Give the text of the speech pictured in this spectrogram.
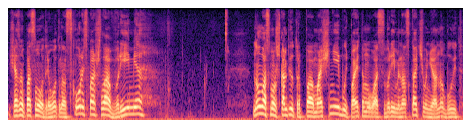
Сейчас мы посмотрим, вот у нас скорость пошла, время. Ну, у вас, может, компьютер помощнее будет, поэтому у вас время на скачивание, оно будет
